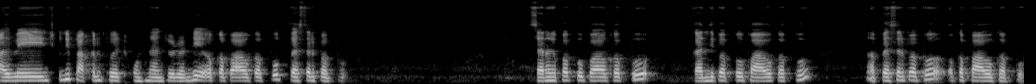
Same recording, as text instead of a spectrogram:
అది వేయించుకుని పక్కన పెట్టుకుంటున్నాను చూడండి. ఒక పావు కప్పు పెసరపప్పు. శనగపప్పు పావు కప్పు కందిపప్పు పావు కప్పు పెసరపప్పు ఒక పావు కప్పు.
